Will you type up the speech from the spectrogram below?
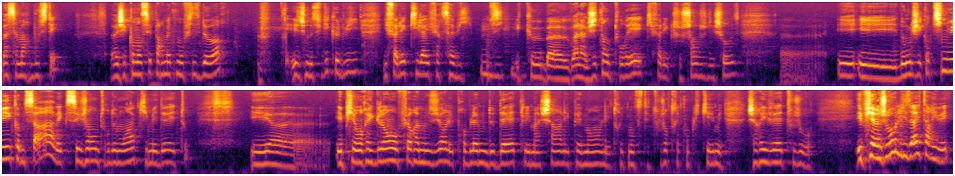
bah, ça m'a reboosté. J'ai commencé par mettre mon fils dehors. Et je me suis dit que lui, il fallait qu'il aille faire sa vie mm. aussi. Et que bah, voilà, j'étais entourée, qu'il fallait que je change des choses. Et, et, donc j'ai continué comme ça, avec ces gens autour de moi qui m'aidaient et tout. Et, euh, et puis en réglant au fur et à mesure les problèmes de dette, les machins, les paiements, les trucs, bon, c'était toujours très compliqué, mais j'arrivais toujours. Et puis un jour, Lisa est arrivée.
